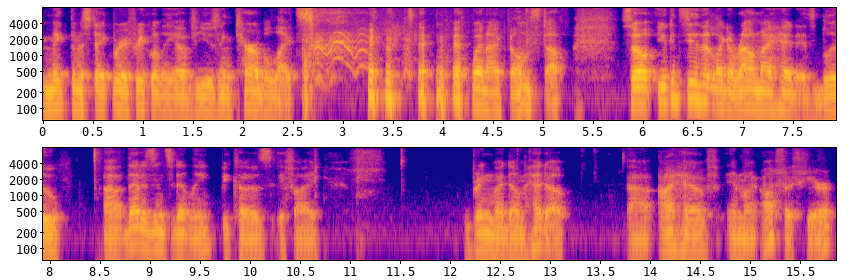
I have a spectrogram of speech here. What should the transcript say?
make the mistake very frequently of using terrible lights when I film stuff. So you can see that like around my head, it's blue. Uh, that is incidentally because if I bring my dumb head up, uh, I have in my office here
